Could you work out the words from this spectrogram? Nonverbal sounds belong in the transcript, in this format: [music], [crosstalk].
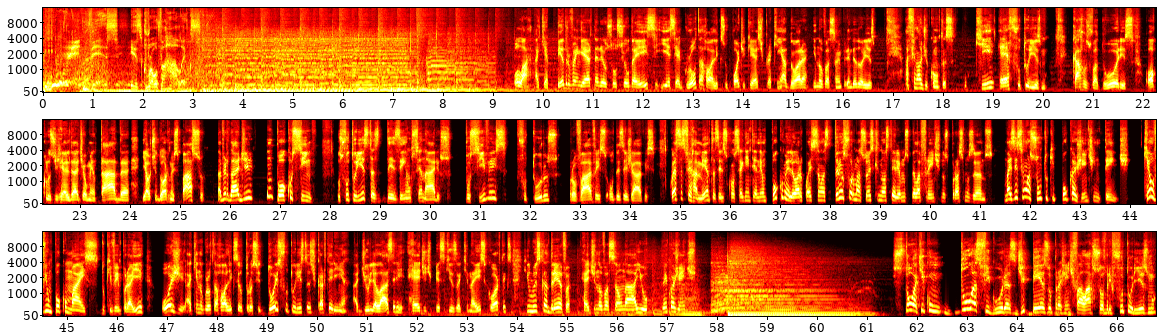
This is Growthaholics. Olá, aqui é Pedro Van Gertner, eu sou o CEO da ACE e esse é Growthaholics, o podcast para quem adora inovação e empreendedorismo. Afinal de contas, o que é futurismo? Carros voadores, óculos de realidade aumentada e outdoor no espaço? Na verdade, um pouco sim. Os futuristas desenham cenários possíveis, futuros, prováveis ou desejáveis. Com essas ferramentas, eles conseguem entender um pouco melhor quais são as transformações que nós teremos pela frente nos próximos anos. Mas esse é um assunto que pouca gente entende. Quer ouvir um pouco mais do que vem por aí? Hoje, aqui no Growthaholics, eu trouxe dois futuristas de carteirinha, a Julia Lazzari, Head de Pesquisa aqui na Ace Cortex, e o Luiz Candreva, Head de Inovação na AIU. Vem com a gente! Estou aqui com duas figuras de peso para a gente falar sobre futurismo.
